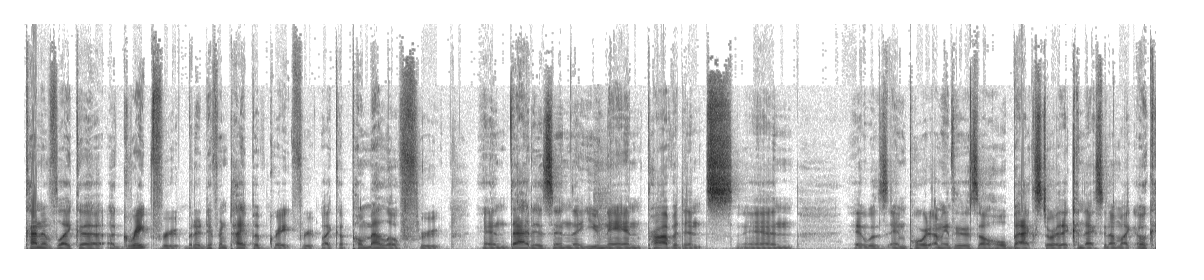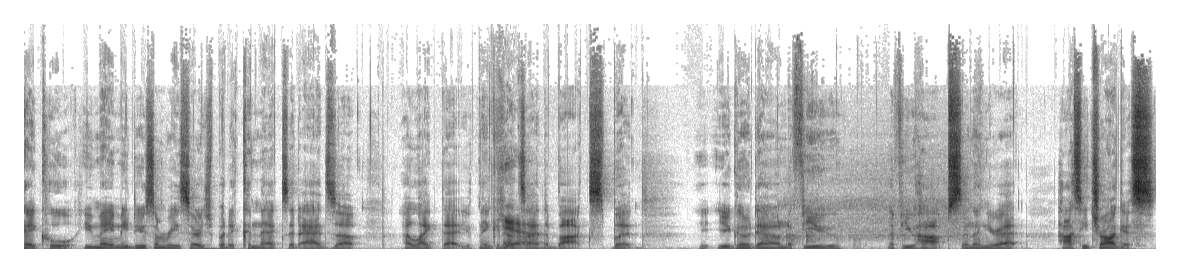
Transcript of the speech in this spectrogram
kind of like a, a grapefruit, but a different type of grapefruit, like a pomelo fruit, and that is in the Yunnan Providence and. It was imported. I mean, there's a whole backstory that connects it. I'm like, okay, cool. You made me do some research, but it connects. It adds up. I like that. You're thinking Yeah. outside the box. But y- you go down a few, a few hops, and then you're at Hasi Tragus.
